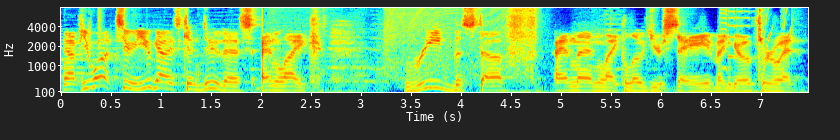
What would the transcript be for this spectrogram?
Now, if you want to, you guys can do this and, like, read the stuff and then, like, load your save and go through it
